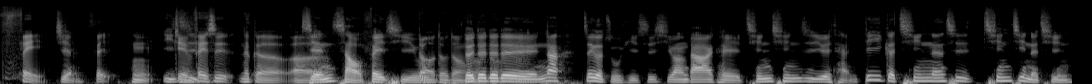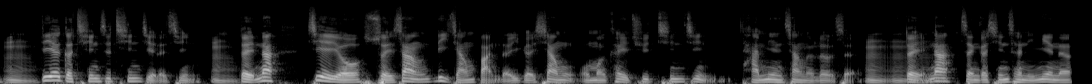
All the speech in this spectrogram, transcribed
费，减费，嗯，一日减费是那个呃，减少废弃物。懂对对对懂，对，那这个主题是希望大家可以亲亲日月潭。第一个亲呢是亲近的亲，嗯。第二个亲是清洁的清。嗯，对，那借由水上立桨板的一个项目，我们可以去亲近潭面上的垃圾。嗯嗯，对，嗯那整个行程里面呢，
